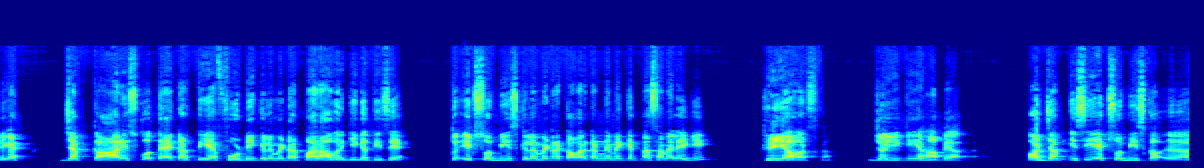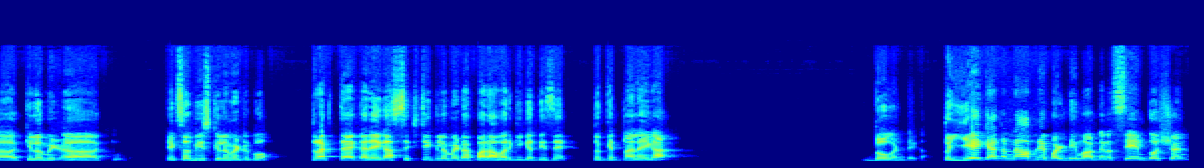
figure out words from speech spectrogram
ठीक है? जब कार इसको तय करती है 40 किलोमीटर पर आवर की गति से तो 120 किलोमीटर कवर करने में कितना समय लेगी? थ्री आवर्स का, जो ये कि यहाँ पे आता है। और जब इसी 120 किलोमीटर 120 किलोमीटर को ट्रक तय करेगा 60 किलोमीटर पर आवर की गति से तो कितना लेगा? दो घंटे का। तो ये क्या करना आपने पलटी मार देना। Same question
